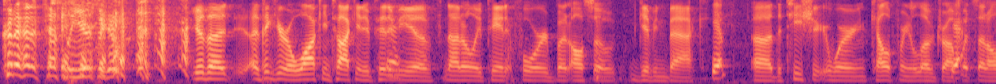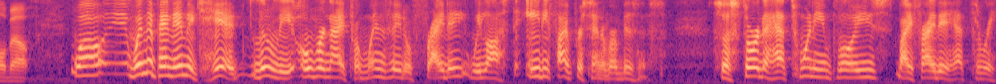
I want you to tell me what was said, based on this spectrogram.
could have had a Tesla years ago. you're the, I think you're a walking, talking epitome of not only paying it forward, but also giving back. Yep. Uh, the T-shirt you're wearing, California Love Drop. Yeah. What's that all about? Well, when the pandemic hit, literally overnight from Wednesday to Friday, we lost 85% of our business. So a store that had 20 employees by Friday had three.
